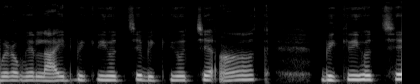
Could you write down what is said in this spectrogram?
বেরঙের লাইট বিক্রি হচ্ছে বিক্রি হচ্ছে আঁখ, বিক্রি হচ্ছে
